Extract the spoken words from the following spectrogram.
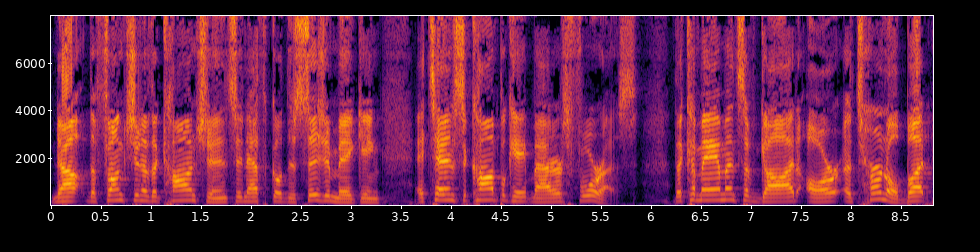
Now, the function of the conscience in ethical decision making, it tends to complicate matters for us. The commandments of God are eternal, but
